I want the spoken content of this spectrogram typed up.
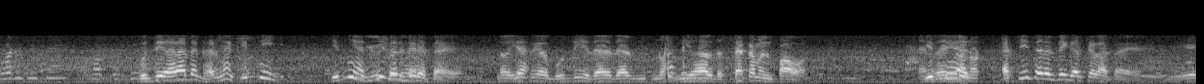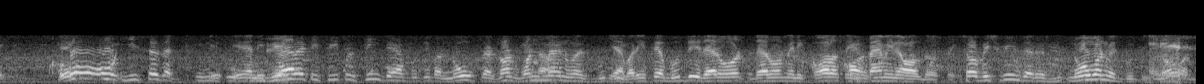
about Buddhi? बुद्धि वाला तो घर में कितनी कितनी अच्छी तरह से रहता है no if you have buddhi there there no, you have the settlement power and when कितनी you are not अच्छी तरह से घर चलाता है ये- Oh, he says that in, in, in reality people think they have buddhi, but no, there's not one no. man who has buddhi. Yeah, but if you have buddhi, there won't there won't be any calls in family, all those things. So which means there is no one with buddhi. No one.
